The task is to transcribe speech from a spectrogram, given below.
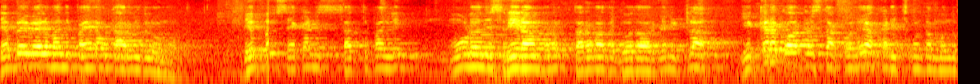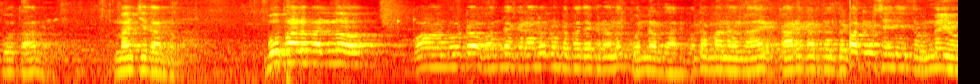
డెబ్బై వేల మంది పైన కార్మికులు ఉన్నారు. డెబ్బై సెకండ్ సత్తుపల్లి మూడోది శ్రీరాంపురం తర్వాత గోదావరి కానీ ఇట్లా ఎక్కడ క్వార్టర్స్ తక్కువ అక్కడ ఇచ్చుకుంటాం ముందు పోతా మంచిదన్నం భూపాలపల్లిలో నూట వంద ఎకరాలు నూట పది ఎకరాలు కొన్నారు దాని మన నాయ కార్యకర్తలతో క్వార్టర్స్ ఏదైతే ఉన్నాయో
